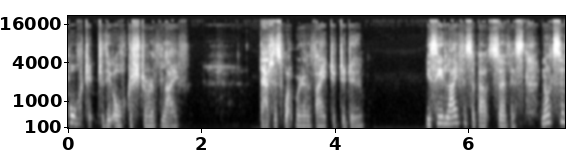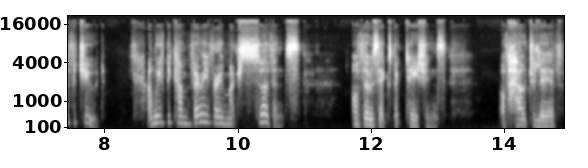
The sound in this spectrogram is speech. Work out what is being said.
brought it to the orchestra of life? That is what we're invited to do. You see, life is about service, not servitude. And we've become very, very much servants of those expectations of how to live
